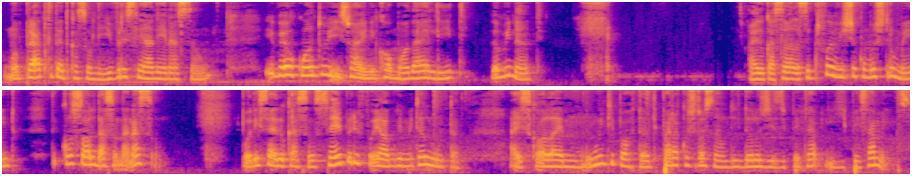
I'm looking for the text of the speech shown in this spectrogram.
Uma prática de educação livre, sem alienação, e ver o quanto isso ainda incomoda a elite dominante. A educação ela sempre foi vista como um instrumento de consolidação da nação. Por isso, a educação sempre foi algo de muita luta. A escola é muito importante para a construção de ideologias e pensamentos.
